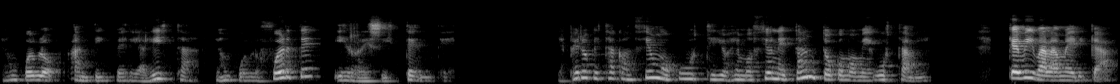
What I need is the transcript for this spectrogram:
Es un pueblo antiimperialista, es un pueblo fuerte y resistente. Espero que esta canción os guste y os emocione tanto como me gusta a mí. ¡Que viva la América!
